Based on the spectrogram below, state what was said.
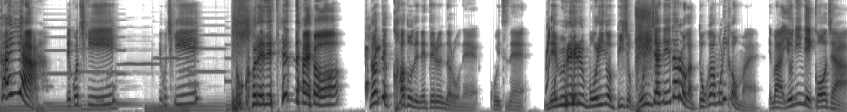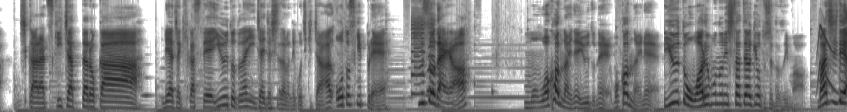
開や猫チキ？猫チキ？どこで寝てんだよなんで角で寝てるんだろうね。こいつね。眠れる森の美女。森じゃねえだろうが、どこが森か、お前。まあ、4人で行こう、じゃあ。力尽きちゃったのか。レアちゃん聞かせて、ユートと何イチャイチャしてたの猫チキちゃん。あ、オートスキップね。嘘だよもうわかんないね、ユートね。わかんないね。ユートを悪者に仕立て上げようとしてたぞ、今。マジで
